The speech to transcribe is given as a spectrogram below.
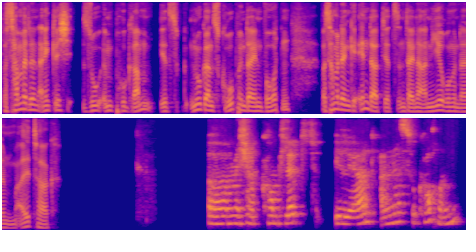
was haben wir denn eigentlich so im Programm, jetzt nur ganz grob in deinen Worten, was haben wir denn geändert jetzt in deiner Ernährung, in deinem Alltag? Ähm, ich habe komplett gelernt, anders zu kochen.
